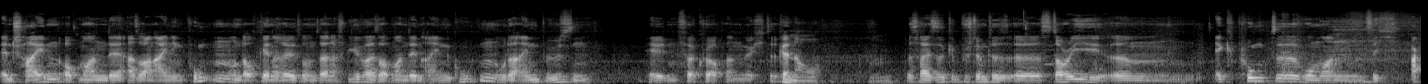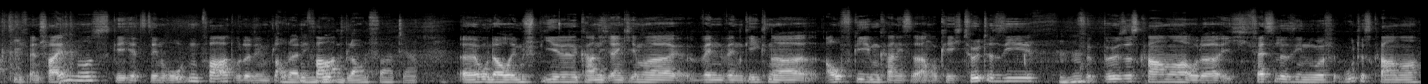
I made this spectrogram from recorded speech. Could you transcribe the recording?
entscheiden, ob man denn, also an einigen Punkten und auch generell so in seiner Spielweise, ob man denn einen guten oder einen bösen Helden verkörpern möchte. Genau. Das heißt, es gibt bestimmte äh, Story-Eckpunkte, wo man sich aktiv entscheiden muss. Gehe ich jetzt den roten Pfad oder den blauen Oder den Pfad? guten blauen Pfad, ja. Äh, Und auch im Spiel kann ich eigentlich immer, wenn, wenn Gegner aufgeben, kann ich sagen, okay, ich töte sie für böses Karma oder ich fessele sie nur für gutes Karma.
